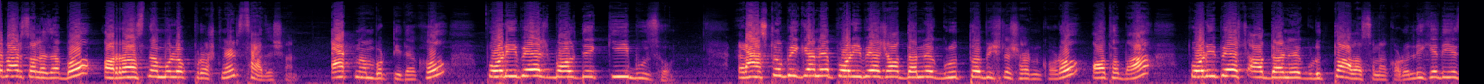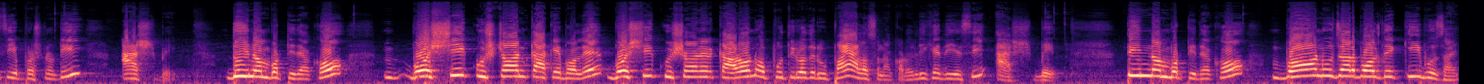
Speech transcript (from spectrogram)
এবার চলে যাব রচনামূলক প্রশ্নের সাজেশন। এক নম্বরটি দেখো, পরিবেশ বলতে কি বুঝো? রাষ্ট্রবিজ্ঞানে পরিবেশ অধ্যয়নের গুরুত্ব বিশ্লেষণ করো অথবা পরিবেশ অধ্যয়নের গুরুত্ব আলোচনা করো। লিখে দিয়েছি, এই প্রশ্নটি আসবে। দুই নম্বরটি দেখো। বৈশ্বিক উষ্ণায়ন কাকে বলে? বৈশ্বিক উষ্ণায়নের কারণ ও প্রতিরোধের উপায় আলোচনা করো। লিখে দিয়েছি, আসবে। তিন নম্বরটি দেখো। বন উজাড় বলতে কি বোঝায়?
